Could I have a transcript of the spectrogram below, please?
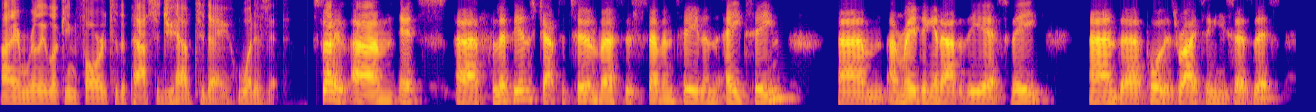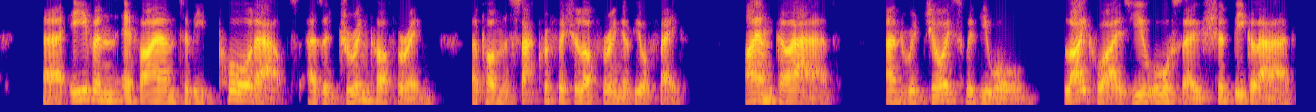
I am really looking forward to the passage you have today. What is it? So um, it's uh, Philippians chapter 2 and verses 17 and 18. Um, I'm reading it out of the ESV, and uh, Paul is writing. He says this uh, Even if I am to be poured out as a drink offering upon the sacrificial offering of your faith, I am glad and rejoice with you all. Likewise, you also should be glad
